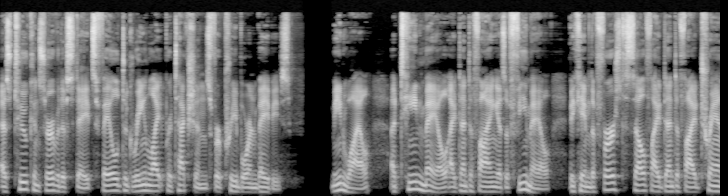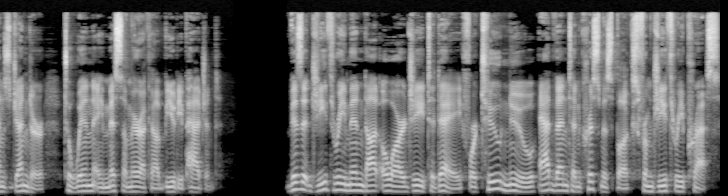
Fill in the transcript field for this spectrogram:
as two conservative states failed to greenlight protections for preborn babies. Meanwhile, a teen male identifying as a female became the first self identified transgender to win a Miss America beauty pageant. Visit g3min.org today for two new Advent and Christmas books from G3 Press.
